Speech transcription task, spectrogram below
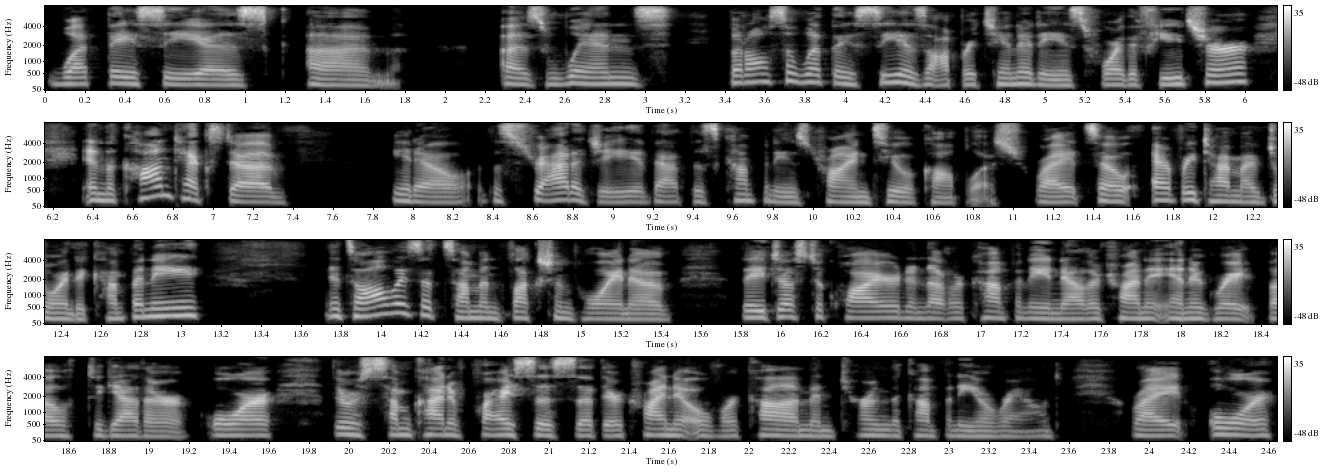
what they see as, um, as wins, but also what they see as opportunities for the future in the context of you know, the strategy that this company is trying to accomplish, right? So every time I've joined a company, it's always at some inflection point of they just acquired another company. Now they're trying to integrate both together, or there's some kind of crisis that they're trying to overcome and turn the company around, right? Or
